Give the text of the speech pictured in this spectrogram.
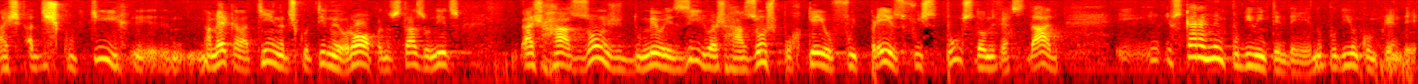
a, a discutir eh, na América Latina, discutir na Europa, nos Estados Unidos, as razões do meu exílio, as razões por que eu fui preso, fui expulso da universidade, e, e os caras não podiam entender, não podiam compreender.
